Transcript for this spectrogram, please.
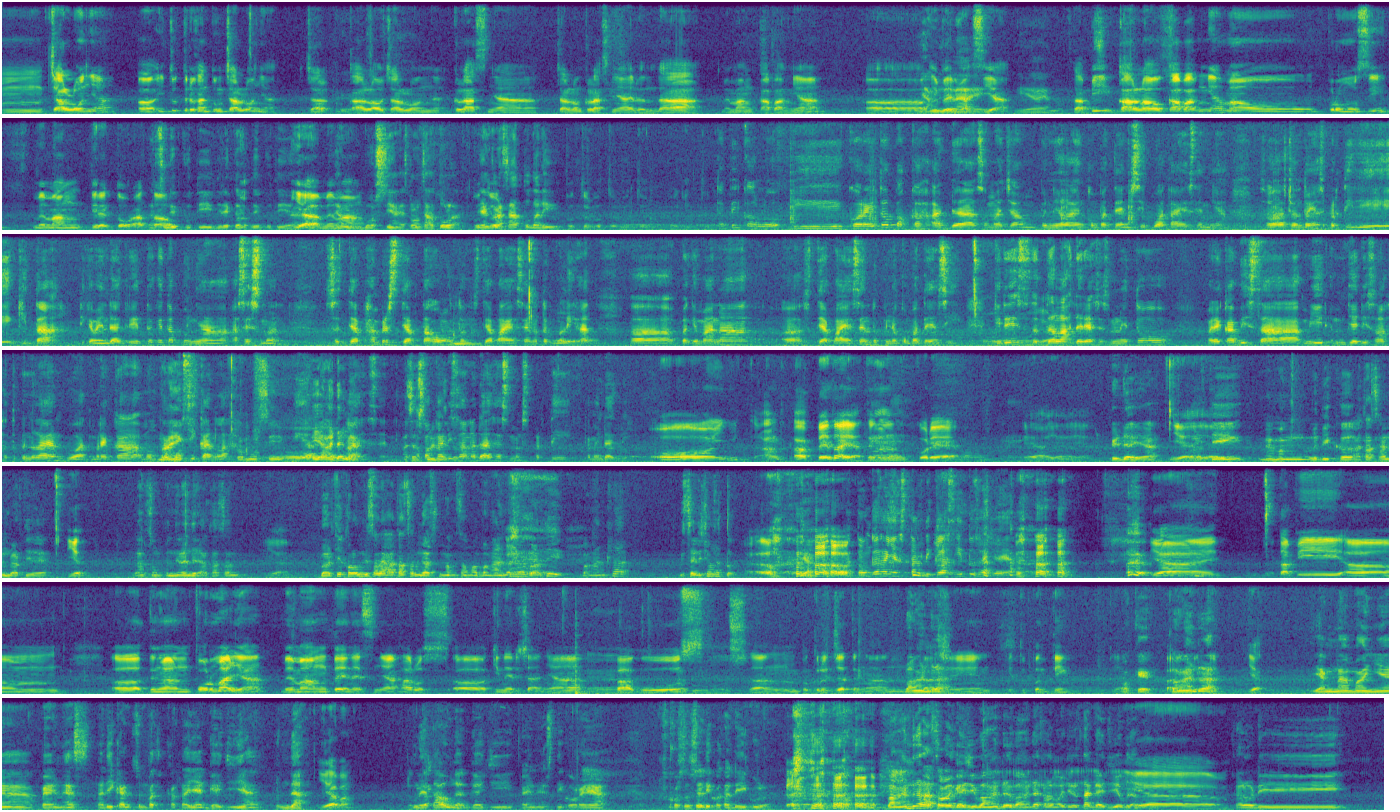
calonnya eh, itu tergantung calonnya. Cal- Oke. Kalau calon kelasnya calon kelasnya rendah, memang kabangnya eh, yang ya. Iya, yang Tapi kalau kabangnya mau promosi, memang direktur atau deputi, direktur deputi ya. Iya, Yang memang. bosnya eselon 1 lah. Yang Betul. kelas 1 tadi. betul betul betul begitu. Tapi kalau di Korea itu apakah ada semacam penilaian kompetensi buat ASN-nya? So, contohnya seperti di kita di Kemendagri itu kita punya asesmen setiap hampir setiap tahun untuk Hmm. setiap ASN untuk melihat uh, bagaimana uh, setiap ASN itu punya kompetensi. Jadi Oh, setelah dari asesmen itu mereka bisa menjadi, salah satu penilaian buat mereka mempromosikan lah. Promosi. Oh. Iya, ada nggak Apakah di sana ada asesmen seperti Kemendagri? Oh, ini ah, beda ya dengan Beda. Korea. Oh, oke. Ya ya ya. Beda ya. Iya, berarti iya, memang lebih ke atasan berarti ya. Iya, Langsung penilaian dari atasan. iya. Berarti kalau misalnya atasan nggak senang sama Bang Andra, berarti Bang Andra bisa dicoret tuh. Oh. Ya. Atau enggak hanya stuck di kelas itu saja ya? ya tapi em, eh, dengan formal ya memang PNS-nya harus eh, kinerjanya Hmm. bagus, Bagus. dan bekerja dengan Bang Andra. rajin itu penting ya, Oke, paling Bang Andra. penting. ya Yang namanya PNS tadi kan sempat katanya gajinya rendah. ya bang Boleh tahu nggak gaji PNS di Korea? Khususnya di kota Daegu lah. Bang Andra, soal gaji Bang Andra, Bang Andra kalau mau cerita gajinya berapa? ya Kalau di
